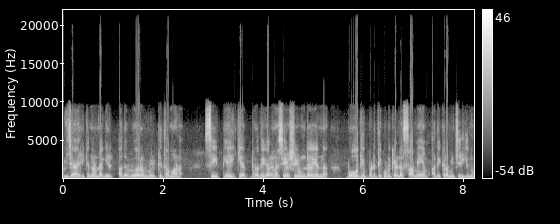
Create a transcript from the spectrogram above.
വിചാരിക്കുന്നുണ്ടെങ്കിൽ അത് വെറും വിട്ടിത്തമാണ് സി പി ഐക്ക് പ്രതികരണശേഷിയുണ്ട് എന്ന് ബോധ്യപ്പെടുത്തി കൊടുക്കേണ്ട സമയം അതിക്രമിച്ചിരിക്കുന്നു.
